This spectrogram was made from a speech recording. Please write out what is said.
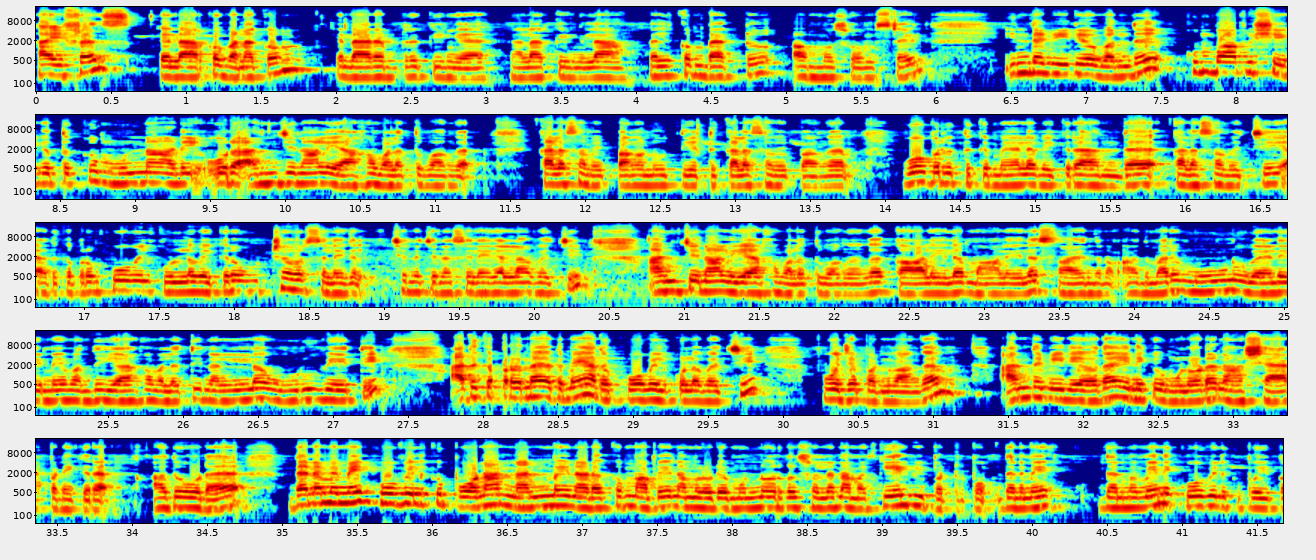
Hi friends எல்லாருக்கும் வணக்கம். எல்லாரும் எப்படி இருக்கீங்க? நல்லா இருக்கீங்களா? Welcome back to Ammu's home style இந்த வீடியோ வந்து கும்பாபிஷேகத்துக்கு முன்னாடி ஒரு அஞ்சு நாள் யாகம் வளர்த்துவாங்க. கலசம் வைப்பாங்க நூற்றி எட்டு கலசம் வைப்பாங்க. கோபுரத்துக்கு மேலே வைக்கிற அந்த கலசம் வச்சு அதுக்கப்புறம் கோவிலுக்குள்ளே வைக்கிற உற்சவர் சிலைகள் சின்ன சின்ன சிலைகள்லாம் வச்சு அஞ்சு நாள் யாகம் வளர்த்துவாங்கங்க. காலையில் மாலையில் சாயந்தரம். அது மாதிரி மூணு வேலையுமே வந்து யாகம் வளர்த்தி நல்லா உருவேற்றி அதுக்கப்புறம் தான் எதுவுமே அதை கோவிலுக்குள்ளே வச்சு பூஜை பண்ணுவாங்க. அந்த வீடியோவை தான் இன்றைக்கி உங்களோட நான் ஷேர் பண்ணிக்கிறேன். அதோட தினமுமே கோவிலுக்கு போனால் நன்மை நடக்கும் அப்படியே நம்மளுடைய முன்னோர்கள் சொல்ல நம்ம கேள்விப்பட்டிருப்போம். தினமே தினமுமே நீ கோவிலுக்கு போய்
